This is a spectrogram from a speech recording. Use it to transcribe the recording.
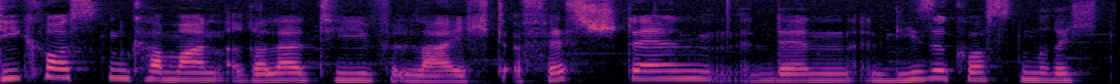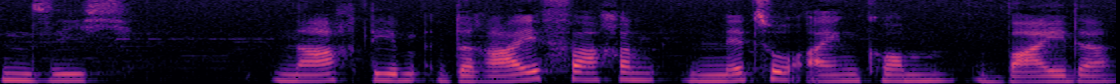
Die Kosten kann man relativ leicht feststellen, denn diese Kosten richten sich nach dem dreifachen Nettoeinkommen beider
